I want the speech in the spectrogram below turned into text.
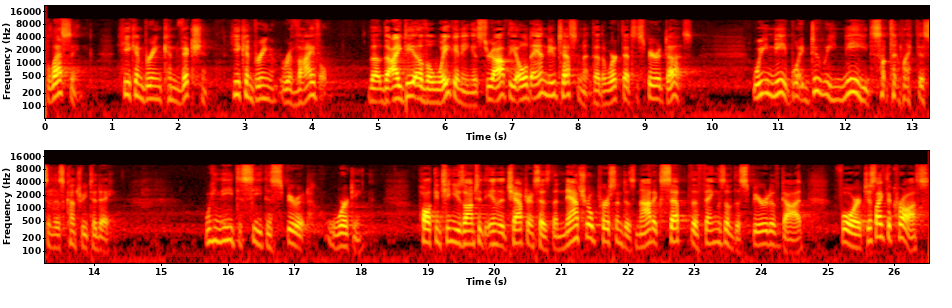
blessing. He can bring conviction. He can bring revival. The, the idea of awakening is throughout the Old and New Testament, that the work that the Spirit does. We need, boy, do we need something like this in this country today? We need to see the Spirit working. Paul continues on to the end of the chapter and says, The natural person does not accept the things of the Spirit of God, for just like the cross,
